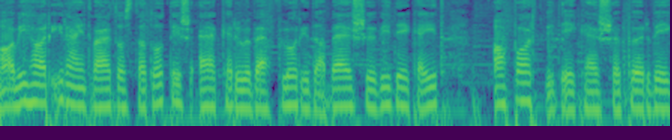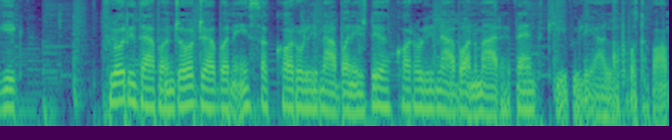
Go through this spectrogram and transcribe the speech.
A vihar irányt változtatott és elkerülve Florida belső vidékeit a partvidéken söpör végig. Floridában, Georgiában, Észak-Karolinában és Dél-Karolinában már rendkívüli állapot van.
